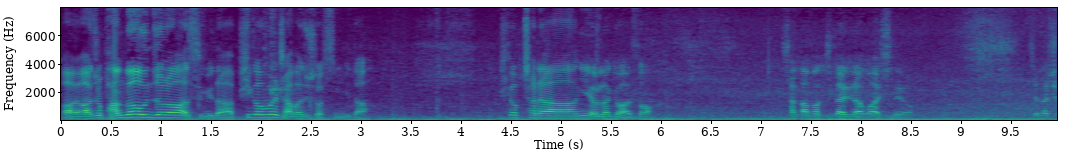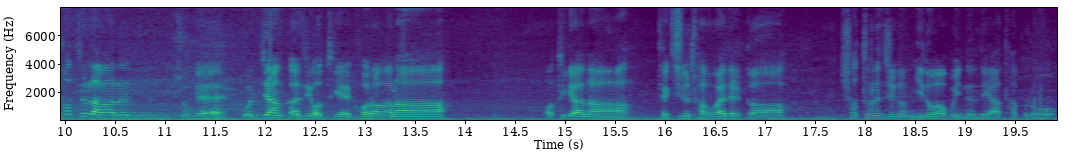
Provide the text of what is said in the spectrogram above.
아, 아주 반가운 전화 왔습니다. 픽업을 잡아주셨습니다. 픽업 차량이 연락이 와서 잠깐만 기다리라고 하시네요. 제가 셔틀 나가는 쪽에 본지항까지 어떻게 걸어가나, 어떻게 하나, 택시를 타고 가야 될까. 셔틀은 지금 이동하고 있는데, 야탑으로.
